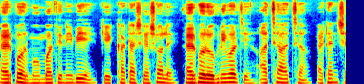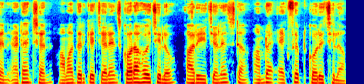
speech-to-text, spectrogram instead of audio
এরপর মোমবাতি নিবিয়ে কেক কাটা শেষ হলে এরপর অগ্নি বলছে আচ্ছা আচ্ছা অ্যাটেনশন অ্যাটেনশন আমাদেরকে চ্যালেঞ্জ করা হয়েছিল আর এই চ্যালেঞ্জটা আমরা অ্যাকসেপ্ট করেছিলাম,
